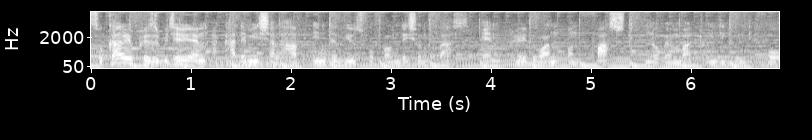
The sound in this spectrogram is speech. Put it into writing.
Sukari Presbyterian Academy shall have interviews for foundation class and grade 1 on 1st November 2024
